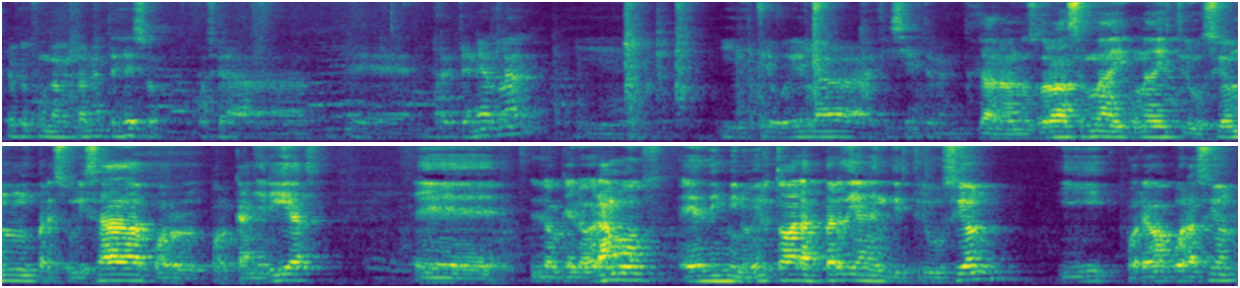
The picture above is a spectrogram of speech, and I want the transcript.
Creo que fundamentalmente es eso, o sea, retenerla y, y distribuirla eficientemente. Claro, nosotros hacer una, una distribución presurizada por, por cañerías. Eh, lo que logramos es disminuir todas las pérdidas en distribución y por evaporación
